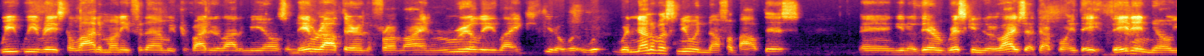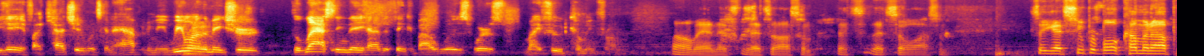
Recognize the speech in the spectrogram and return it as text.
we we raised a lot of money for them. We provided a lot of meals, and they were out there in the front line, really like you know when none of us knew enough about this, and you know they're risking their lives at that point. They they didn't know, hey, if I catch it, what's going to happen to me? We wanted to make sure the last thing they had to think about was where's my food coming from. Oh man, that's that's awesome. That's that's so awesome. So you got Super Bowl coming up.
